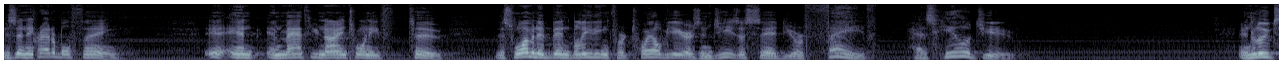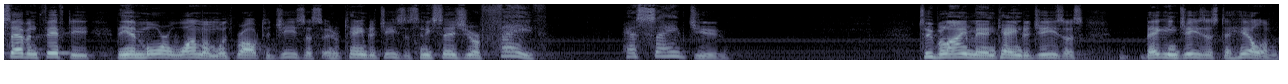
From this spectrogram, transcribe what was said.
is an incredible thing. In, in, in Matthew 9 22, this woman had been bleeding for 12 years, and Jesus said, Your faith has healed you. In Luke 7:50, the immoral woman was brought to Jesus or came to Jesus, and he says, Your faith has saved you. Two blind men came to Jesus, begging Jesus to heal them.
